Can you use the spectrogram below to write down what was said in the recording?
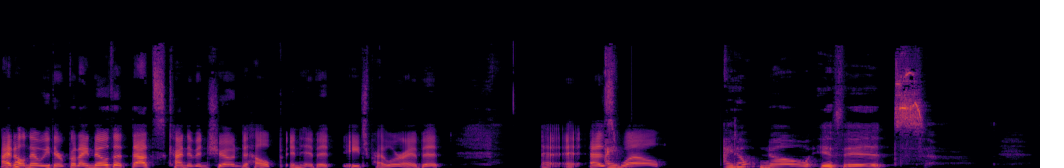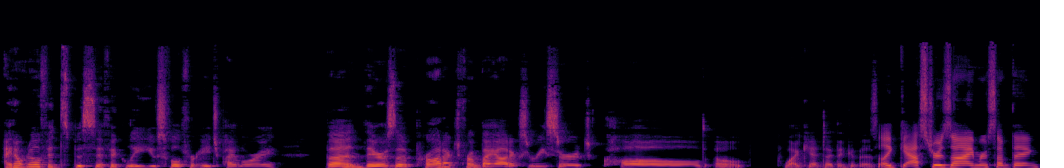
I don't know either, but I know that that's kind of been shown to help inhibit H. pylori a bit uh, as I- well. I don't know if it's I don't know if it's specifically useful for H. pylori, but Hmm. there's a product from Biotics Research called oh, why can't I think of it? it? Is like gastrazyme or something?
